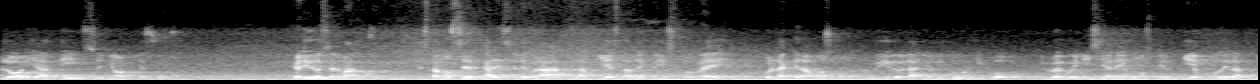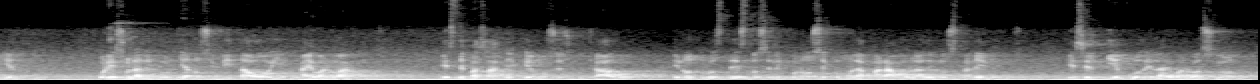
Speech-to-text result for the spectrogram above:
Gloria a ti, Señor Jesús. Queridos hermanos, estamos cerca de celebrar la fiesta de Cristo Rey, con la que damos concluido el año litúrgico y luego iniciaremos el tiempo del Adviento. Por eso la liturgia nos invita hoy a evaluarnos. Este pasaje que hemos escuchado en otros textos se le conoce como la parábola de los talentos. Es el tiempo de la evaluación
